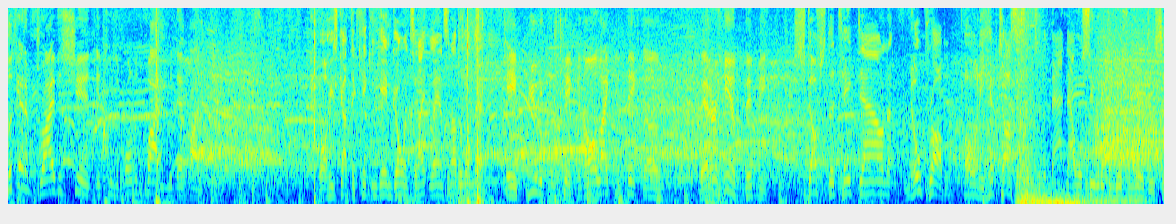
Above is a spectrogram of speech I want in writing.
Look at him drive his shin into his opponent's body with that body kick. Well, he's got the kicking game going tonight. Lands another one there. A beautiful kick, and all I can think of, better him than me. Stuffs the takedown, no problem. Oh, and he hip tosses him to the mat. Now we'll see what he can do from here, DC.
